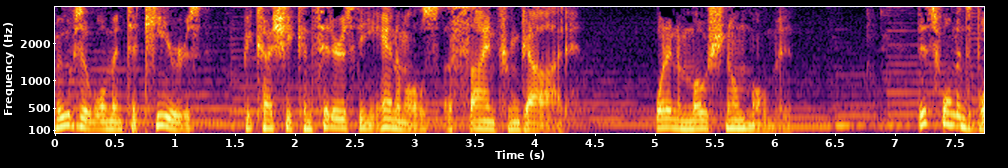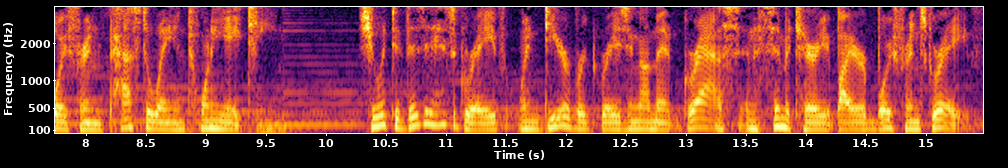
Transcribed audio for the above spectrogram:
moves a woman to tears because she considers the animals a sign from God. What an emotional moment. This woman's boyfriend passed away in 2018. She went to visit his grave when deer were grazing on the grass in the cemetery by her boyfriend's grave.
